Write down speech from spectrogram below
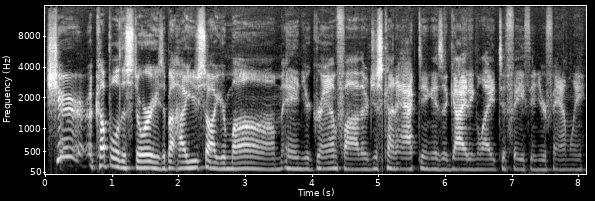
share a couple of the stories about how you saw your mom and your grandfather just kind of acting as a guiding light to faith in your family.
